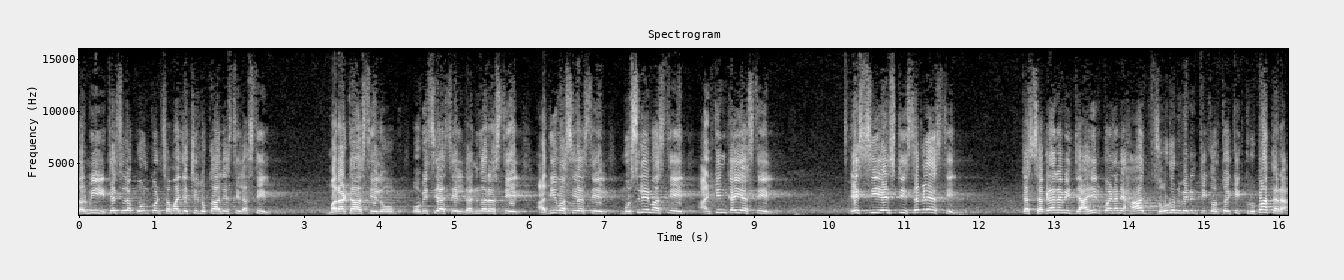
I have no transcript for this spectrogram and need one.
तर मी इथे सुद्धा कोण कोण समाजाची लोक आले असतील असतील. मराठा असतील ओ ओबीसी असतील धनगर असतील आदिवासी असतील मुस्लिम असतील आणखीन काही असतील एस सी एस टी सगळे असतील. त्या सगळ्यांना मी जाहीरपणाने हात जोडून विनंती करतोय की कृपा करा.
